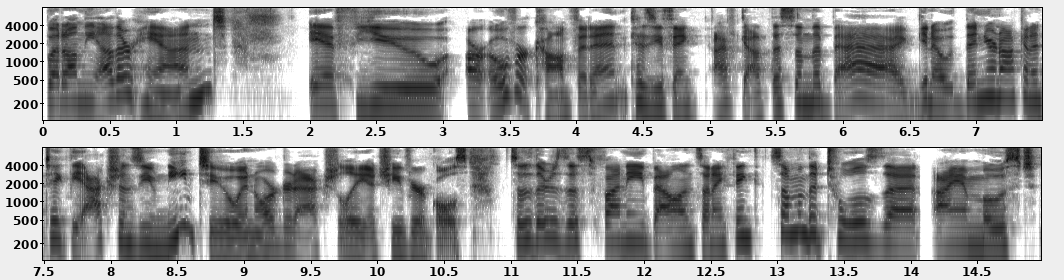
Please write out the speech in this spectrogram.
But on the other hand, if you are overconfident because you think I've got this in the bag, you know, then you're not going to take the actions you need to in order to actually achieve your goals. So there's this funny balance and I think some of the tools that I am most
